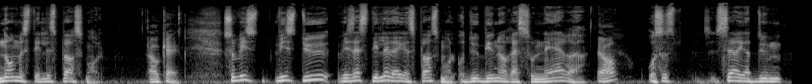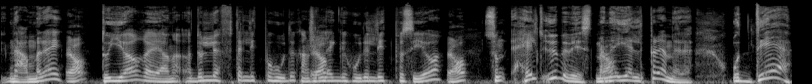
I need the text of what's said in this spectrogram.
når vi stiller spørsmål. Ok. Så hvis, hvis, du, hvis jeg stiller deg et spørsmål, og du begynner å resonnere, Ja. og så ser jeg at du nærmer deg, Ja. da gjør jeg gjerne Da løfter jeg litt på hodet, kanskje Ja. legger hodet litt på sida. Ja. Sånn helt ubevisst, men jeg hjelper deg med det. Og det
